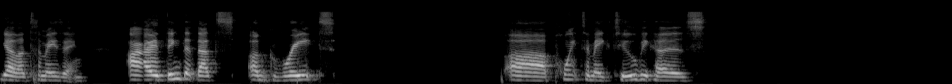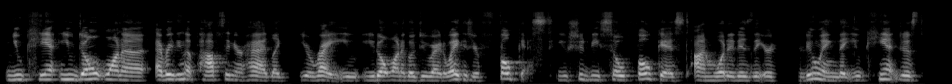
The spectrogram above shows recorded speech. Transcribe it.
Yeah, that's amazing. I think that that's a great uh point to make too because you can't you don't want to everything that pops in your head like you're right you you don't want to go do right away because you're focused. You should be so focused on what it is that you're doing that you can't just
